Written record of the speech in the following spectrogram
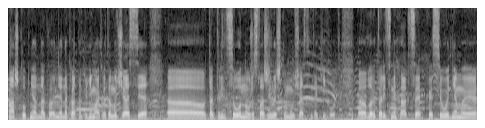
Наш клуб неоднократно принимает в этом участие. Э, так традиционно уже сложилось, что мы участвуем в таких вот э, благотворительных акциях. Сегодня мы Э,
